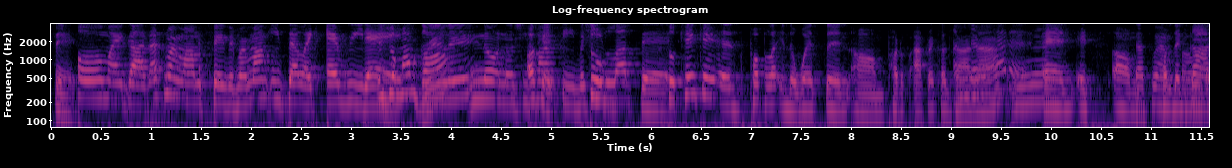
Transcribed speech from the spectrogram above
fish. Oh my god, that's my mom's favorite. My mom eats that like every day. Is your mom gone? Really? No, no, she's fancy, but she loves it. So kenke is popular in the western um, part of Africa, Ghana, never had it. and it's um, from I'm the from, Ga the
